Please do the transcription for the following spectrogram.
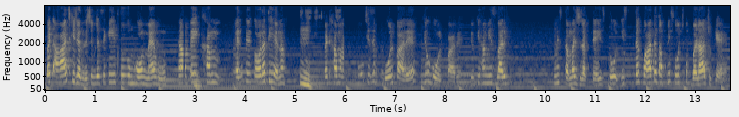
बट आज की जनरेशन जैसे कि तुम हो मैं हूँ यहाँ पे एक हम पहले तो एक औरत ही है ना। बट हम्म। हम वो चीज़ें बोल पा रहे हैं क्यों बोल पा रहे हैं? क्योंकि हम इस बारे में समझ रखते हैं। इस तो इस तक वहाँ तक अपनी सोच को बढ़ा चुके हैं।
